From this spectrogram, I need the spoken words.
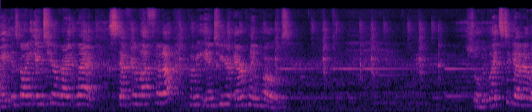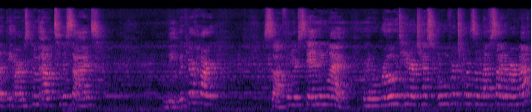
Weight is going into your right leg. Step your left foot up, coming into your airplane pose. Shoulder blades together, let the arms come out to the sides. Lead with your heart. Soften your standing leg. We're going to rotate our chest over towards the left side of our mat.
